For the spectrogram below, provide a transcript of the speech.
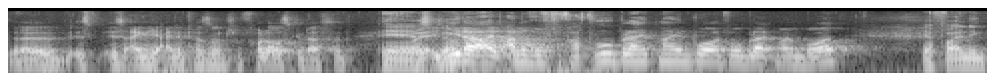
da ist, ist eigentlich eine Person schon voll ausgelastet. Ja, Weil jeder halt anruft und fragt, wo bleibt mein Board, wo bleibt mein Board? Ja, vor allen Dingen,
